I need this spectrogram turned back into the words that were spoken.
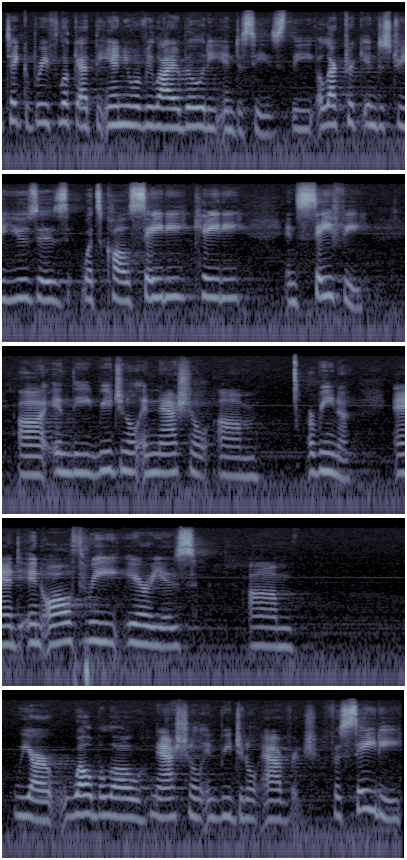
And take a brief look at the annual reliability indices. The electric industry uses what's called SAIDI, CAIDI, and SAIFI uh, in the regional and national um, arena. And in all three areas, um, we are well below national and regional average. For SAIDI,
